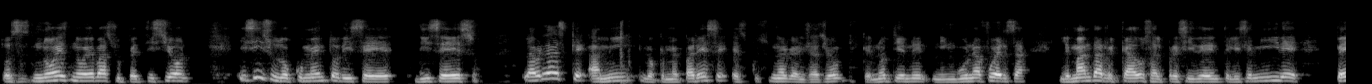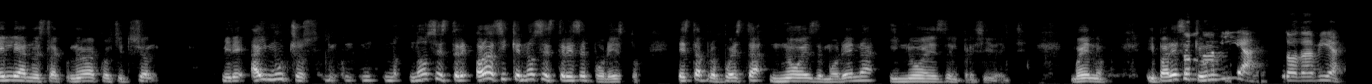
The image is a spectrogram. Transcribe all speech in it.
Entonces, no es nueva su petición. Y sí, su documento dice, dice eso. La verdad es que a mí lo que me parece es que es una organización que no tiene ninguna fuerza, le manda recados al presidente, le dice, mire, pelea nuestra nueva constitución. mire, hay muchos, no, se estrese, ahora sí que no se estrese por esto. Esta propuesta no es de Morena y no es del presidente. Bueno, y parece que... Todavía, todavía.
